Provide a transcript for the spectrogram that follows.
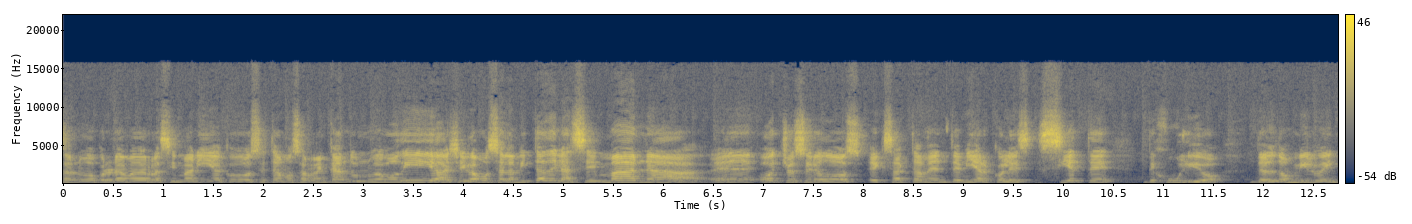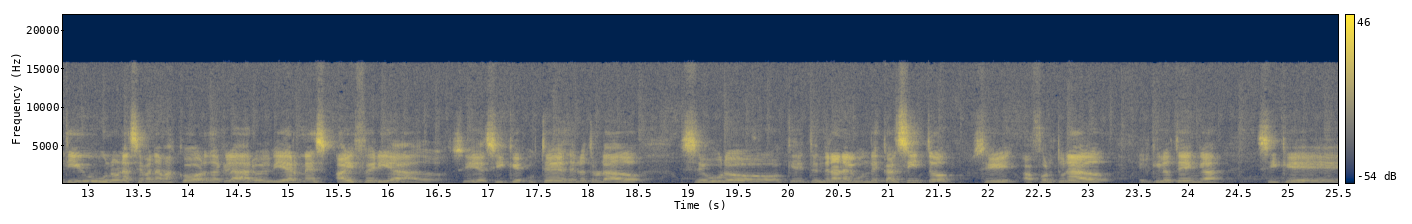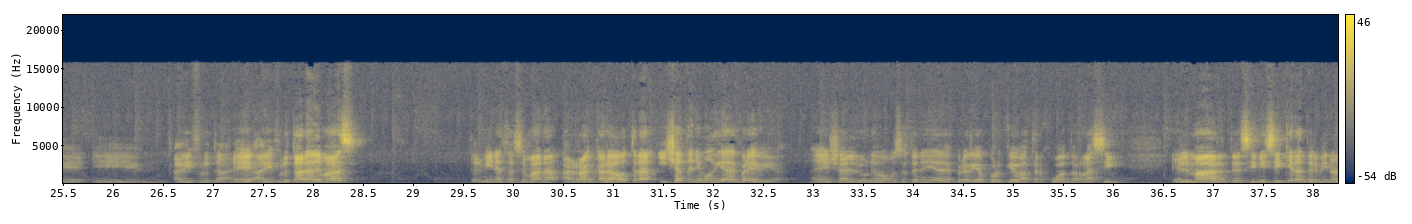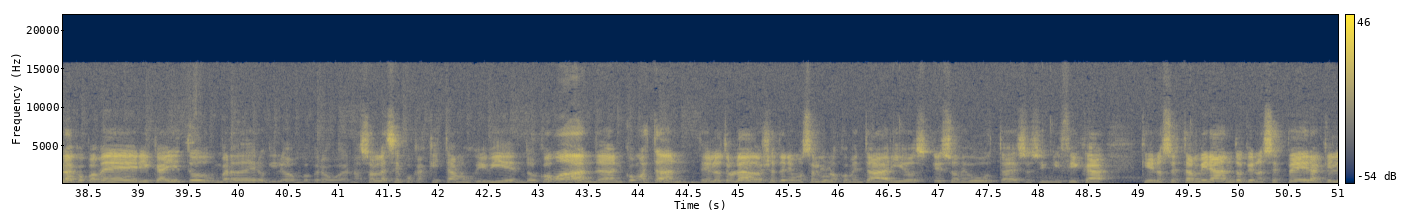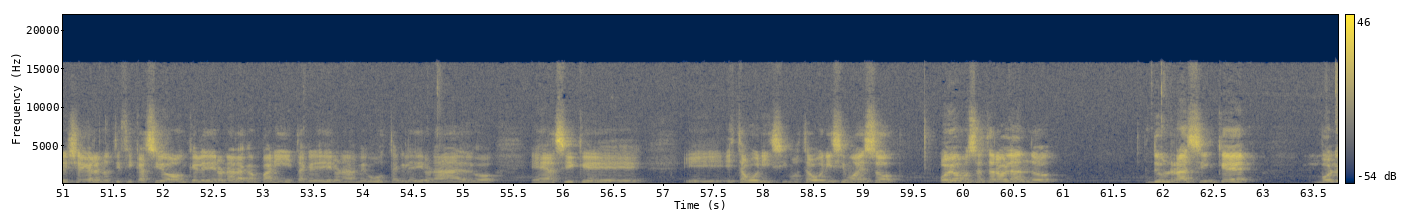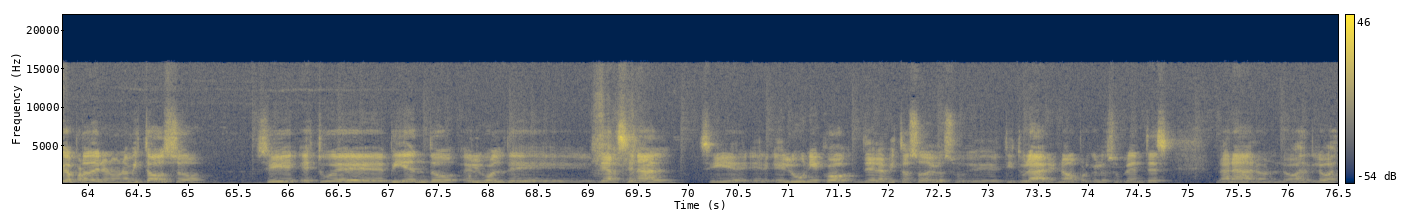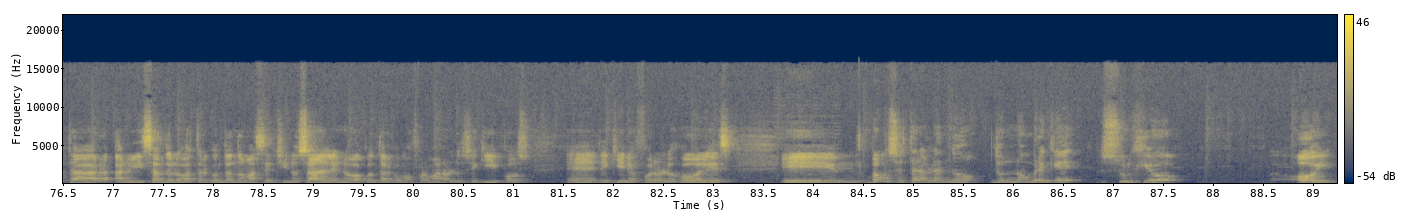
a un nuevo programa de Racing Maníacos. Estamos arrancando un nuevo día, llegamos a la mitad de la semana. ¿eh? 8.02 exactamente, miércoles 7 de julio del 2021, una semana más corta, claro. El viernes hay feriado, ¿sí? así que ustedes del otro lado seguro que tendrán algún descansito, ¿sí? afortunado el que lo tenga. Así que eh, a disfrutar, ¿eh? A disfrutar además. Termina esta semana, arranca la otra y ya tenemos día de previa. ¿eh? Ya el lunes vamos a tener día de previa porque va a estar jugando Racing el martes y ni siquiera terminó la Copa América y es todo un verdadero quilombo. Pero bueno, son las épocas que estamos viviendo. ¿Cómo andan? ¿Cómo están? Del otro lado ya tenemos algunos comentarios. Eso me gusta, eso significa que nos están mirando, que nos esperan, que le llega la notificación, que le dieron a la campanita, que le dieron a me gusta, que le dieron a algo. ¿eh? así que eh, está buenísimo, está buenísimo eso. Hoy vamos a estar hablando de un Racing que volvió a perder en un amistoso. ¿sí? Estuve viendo el gol de, Arsenal, ¿sí? el, único del amistoso de los eh, titulares, ¿no? porque los suplentes ganaron. Lo va a estar analizando, lo va a estar contando más el Chino Sanles, nos va a contar cómo formaron los equipos, eh, de quiénes fueron los goles. Eh, vamos a estar hablando de un nombre que surgió hoy.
